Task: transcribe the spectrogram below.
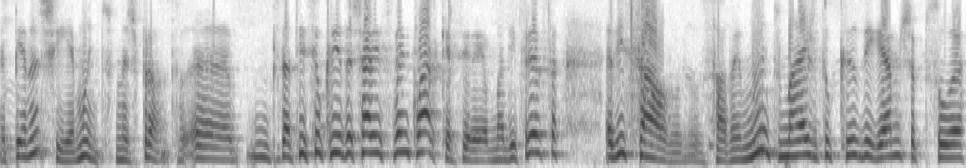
Apenas, e é muito, mas pronto. Uh, portanto, isso eu queria deixar isso bem claro, quer dizer, é uma diferença abissal, sabem, muito mais do que, digamos, a pessoa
